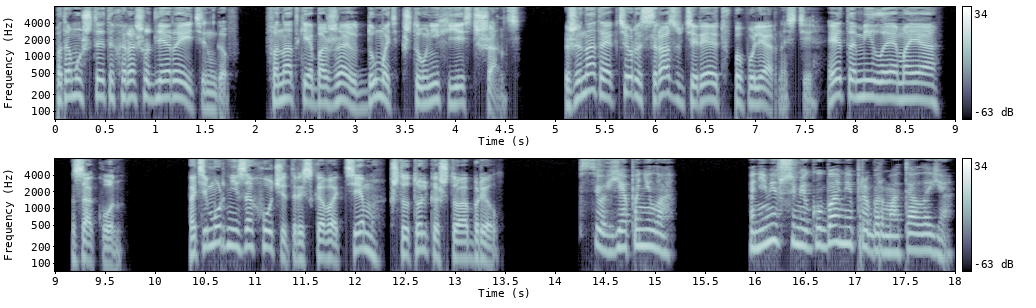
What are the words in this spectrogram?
Потому что это хорошо для рейтингов. Фанатки обожают думать, что у них есть шанс. Женатые актеры сразу теряют в популярности. Это, милая моя, закон. А Тимур не захочет рисковать тем, что только что обрел. «Все, я поняла». Онемевшими губами пробормотала я.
